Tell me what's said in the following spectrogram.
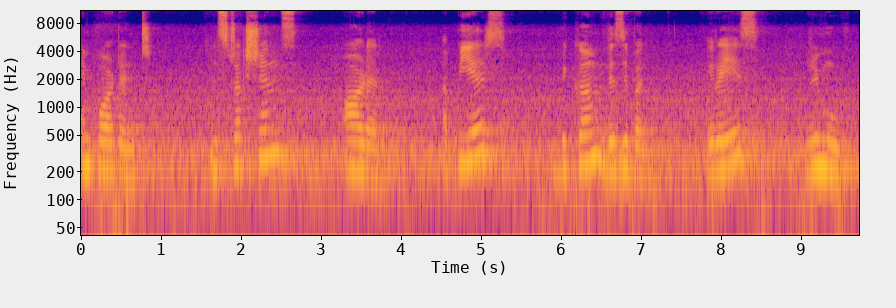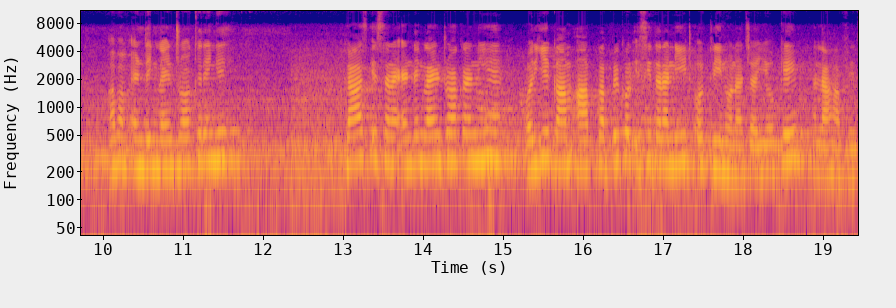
important instructions order appears become visible erase remove अब हम एंडिंग लाइन ड्रा करेंगे. क्लास इस तरह एंडिंग लाइन ड्रा करनी है और ये काम आपका बिल्कुल इसी तरह नीट और क्लीन होना चाहिए ओके अल्लाह हाफिज़.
